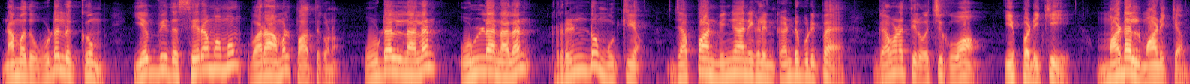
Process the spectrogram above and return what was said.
நமது உடலுக்கும் எவ்வித சிரமமும் வராமல் பார்த்துக்கணும். உடல் நலன் உள்ள நலன் ரெண்டும் முக்கியம். ஜப்பான் விஞ்ஞானிகளின் கண்டுபிடிப்பை கவனத்தில் வச்சுக்குவோம். இப்படிக்கு மடல் மாணிக்கம்.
